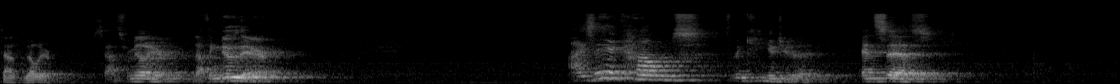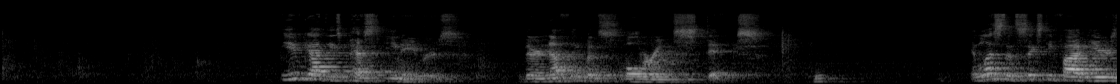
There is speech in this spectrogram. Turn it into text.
Sounds familiar. Sounds familiar. Nothing new there. Isaiah comes to the king of Judah and says, You've got these pesky neighbors. They're nothing but smoldering sticks. In less than 65 years,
